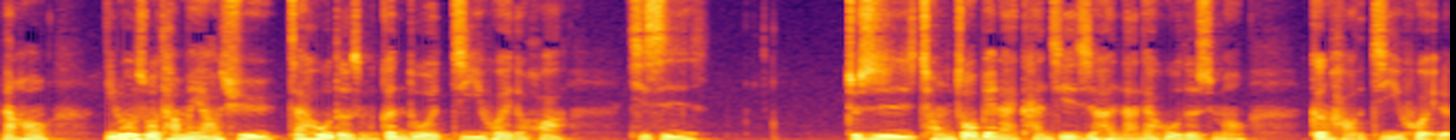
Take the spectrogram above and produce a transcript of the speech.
然后你如果说他们要去再获得什么更多的机会的话，其实。就是从周边来看，其实是很难再获得什么更好的机会了。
